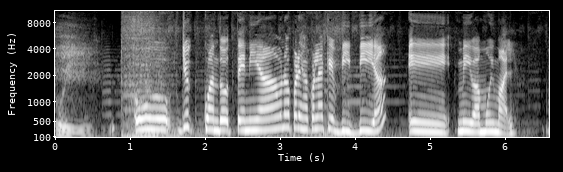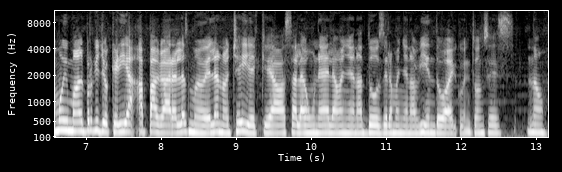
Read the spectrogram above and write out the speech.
Uy. uh, yo cuando tenía una pareja con la que vivía, eh, me iba muy mal. Muy mal porque yo quería apagar a las 9 de la noche y él quedaba hasta la 1 de la mañana, 2 de la mañana viendo algo. Entonces, no.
